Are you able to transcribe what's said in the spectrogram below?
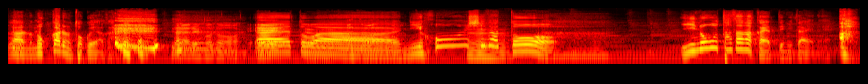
のあの乗っかるの得意だから。なるほど。あとうんは。あと日本史だと伊能忠敬やってみたいね。あ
